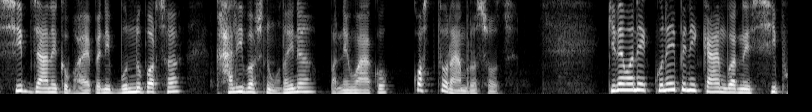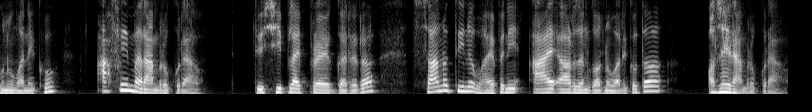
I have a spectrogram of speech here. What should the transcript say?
सिप जानेको भए पनि बुन्नुपर्छ खाली बस्नु हुँदैन भन्ने उहाँको कस्तो राम्रो सोच। किनभने कुनै पनि काम गर्ने सिप हुनु भनेको आफैमा राम्रो कुरा हो। त्यो सिपलाई प्रयोग गरेर सानोतिनो भए पनि आय आर्जन गर्नु भनेको त अझै राम्रो कुरा हो।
